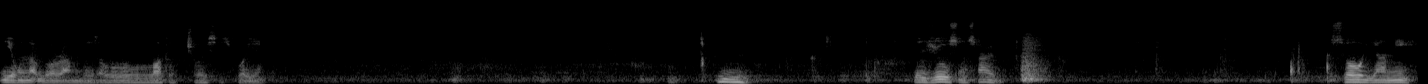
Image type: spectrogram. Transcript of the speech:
you will not go wrong. There's a lot of choices for you. Mm. The juice inside. So yummy.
